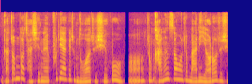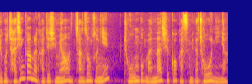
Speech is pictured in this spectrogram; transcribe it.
그러니까 좀 더 자신을 free하게 좀 놓아주시고 어, 좀 가능성을 좀 많이 열어주시고 자신감을 가지시면 장성수님 좋은 분 만나실 것 같습니다. 좋은 인연.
